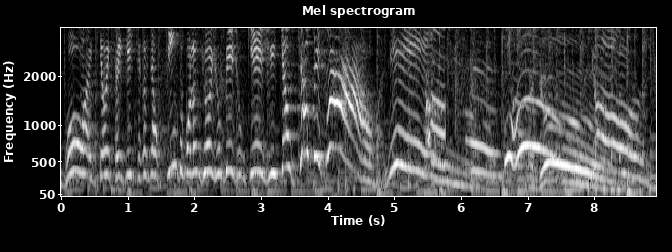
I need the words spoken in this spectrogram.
Boa, então é isso aí, gente. Chegamos ao fim do bolão de hoje. Um beijo, um queijo e tchau, tchau, pessoal. Valeu. Uhul. Adeus. Tchau.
